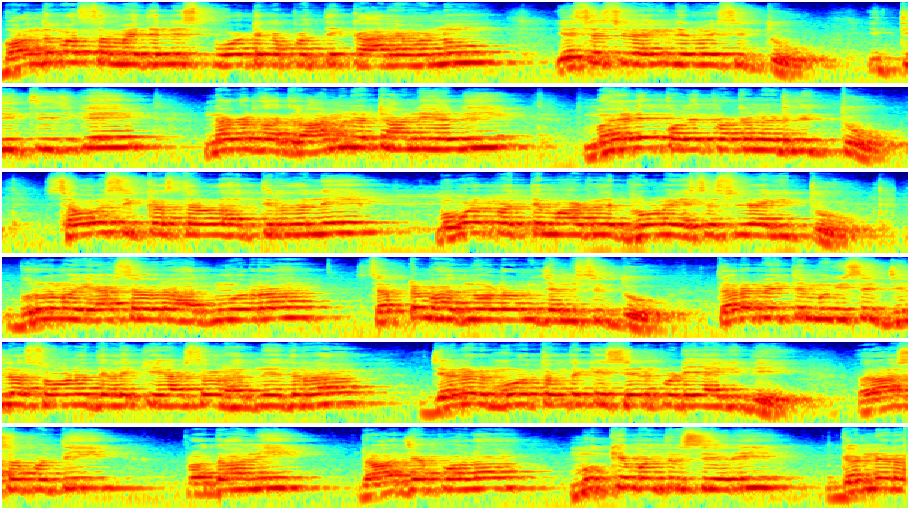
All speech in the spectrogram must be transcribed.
ಬಂದೋಬಸ್ತ್ ಸಮಯದಲ್ಲಿ ಸ್ಫೋಟಕ ಪತ್ತೆ ಕಾರ್ಯವನ್ನು ಯಶಸ್ವಿಯಾಗಿ ನಿರ್ವಹಿಸಿತ್ತು. ಇತ್ತೀಚೆಗೆ ನಗರದ ಗ್ರಾಮೀಣ ಠಾಣೆಯಲ್ಲಿ ಮಹಿಳೆ ಕೊಲೆ ಪ್ರಕರಣ ನಡೆದಿತ್ತು. ಶವ ಸಿಕ್ಕ ಸ್ಥಳದ ಹತ್ತಿರದಲ್ಲೇ ಮೊಬೈಲ್ ಪತ್ತೆ ಮಾಡಲು ಭ್ರೂಣ ಯಶಸ್ವಿಯಾಗಿತ್ತು. ಭ್ರೂಣ ಎರಡ್ ಸಾವಿರದ ಹದಿಮೂರರ ಸೆಪ್ಟೆಂಬರ್ ಹದಿನೇಳರಂದು ಜನಿಸಿದ್ದು. ತರಬೇತಿ ಮುಗಿಸಿ ಜಿಲ್ಲಾ ಸುವರ್ಣ ದಳಕ್ಕೆ ಎರಡ್ ಸಾವಿರದ ಹದಿನೈದರ ಜನವರಿ ಮೂವತ್ತೊಂದಕ್ಕೆ ಸೇರ್ಪಡೆಯಾಗಿದೆ. ರಾಷ್ಟ್ರಪತಿ, ಪ್ರಧಾನಿ, ರಾಜ್ಯಪಾಲ, ಮುಖ್ಯಮಂತ್ರಿ ಸೇರಿ ಗಣ್ಯರ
